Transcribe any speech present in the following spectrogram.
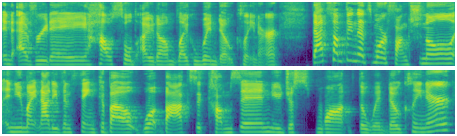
an everyday household item like window cleaner. That's something that's more functional, and you might not even think about what box it comes in. You just want the window cleaner.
